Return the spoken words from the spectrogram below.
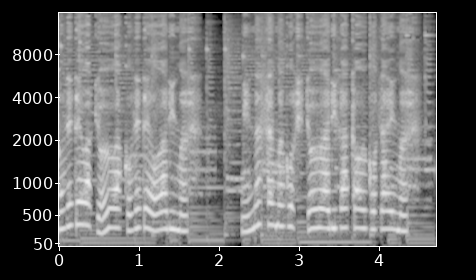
それでは今日はこれで終わります。皆様ご視聴ありがとうございます。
